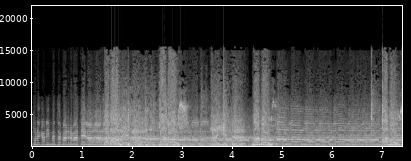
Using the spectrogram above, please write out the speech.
Pone Karim Benzema el remate, gol, gol, ¡Vamos! gol. ¡Vamos! Ahí está. ¡Vamos! ¡Vamos!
